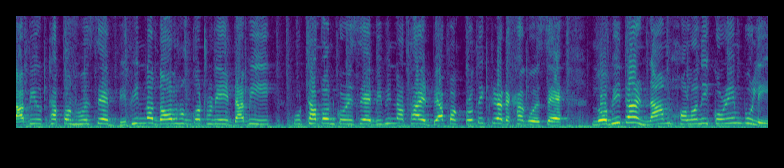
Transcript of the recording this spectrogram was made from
দাবী উত্থাপন হৈছে। বিভিন্ন দল সংগঠনে এই দাবী উত্থাপন কৰিছে। বিভিন্ন ঠাইত ব্যাপক প্ৰতিক্ৰিয়া দেখা গৈছে। লভিতাৰ নাম সলনি কৰিম বুলি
